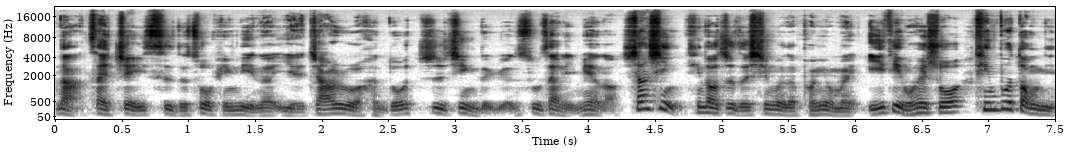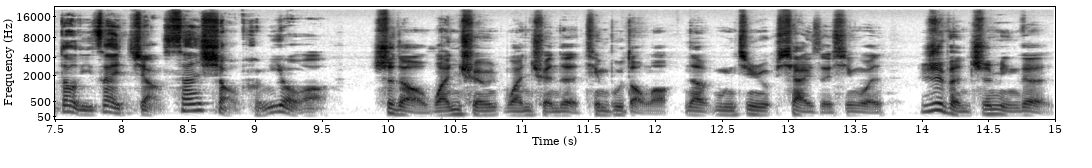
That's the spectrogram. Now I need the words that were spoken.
那在这一次的作品里呢，也加入了很多致敬的元素在里面了。相信听到这则新闻的朋友们一定会说，听不懂你到底在讲三小朋友啊。是的，完全完全的听不懂哦。那我们进入下一则新闻，日本知名的。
